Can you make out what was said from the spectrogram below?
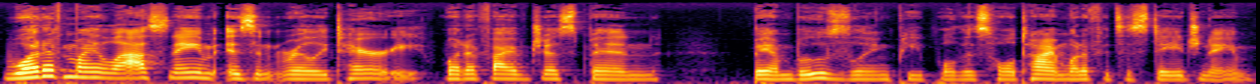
what if my last name isn't really Terry? What if I've just been bamboozling people this whole time? What if it's a stage name?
